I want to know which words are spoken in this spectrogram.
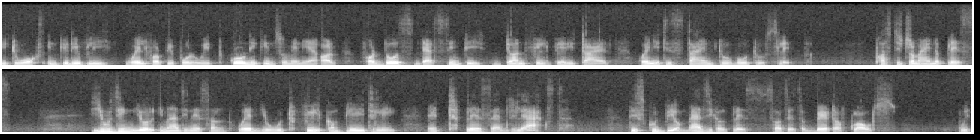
It works incredibly well for people with chronic insomnia or for those that simply don't feel very tired when it is time to go to sleep. First, determine a place using your imagination where you would feel completely at place and relaxed. This could be a magical place such as a bed of clouds with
